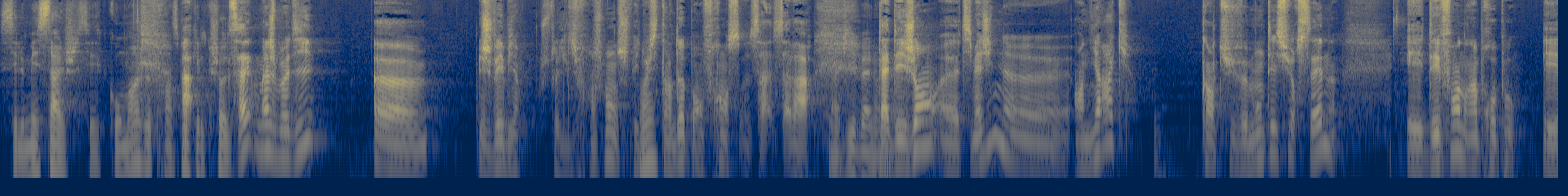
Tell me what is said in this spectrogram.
c'est le message, c'est comment je transmets ah, quelque chose. Vrai, moi, je me dis, euh, je vais bien. Je te le dis franchement, je fais du stand-up en France, ça, ça va. T'as des gens, euh, t'imagines, euh, en Irak, quand tu veux monter sur scène et défendre un propos, et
